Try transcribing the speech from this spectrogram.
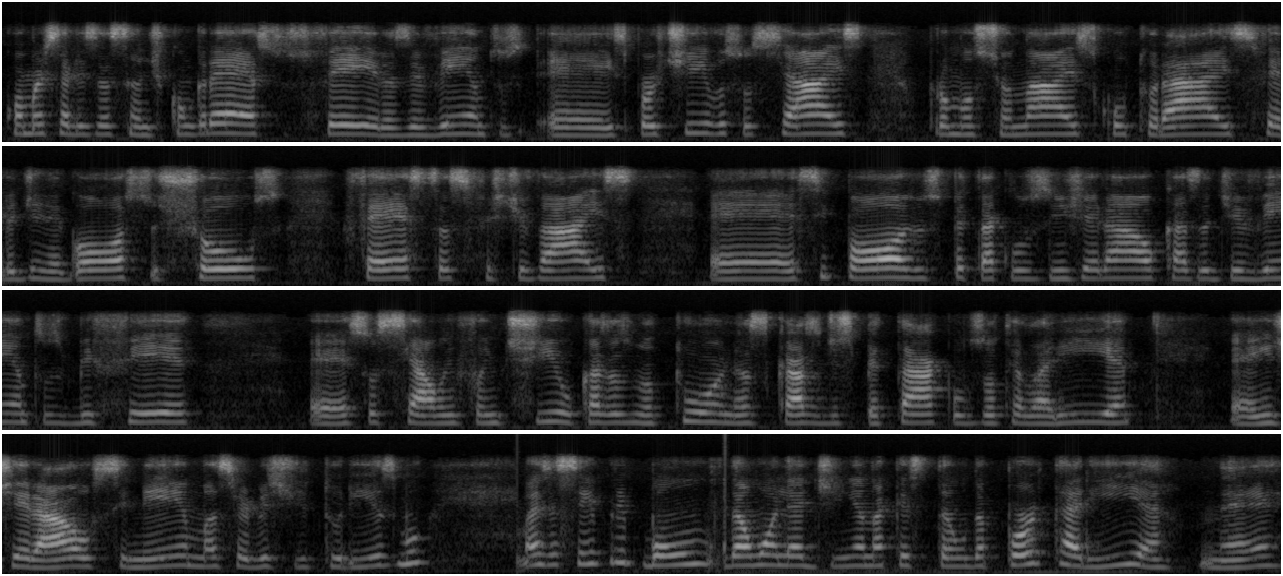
comercialização de congressos, feiras, eventos é, esportivos, sociais, promocionais, culturais, feira de negócios, shows, festas, festivais, é, simpósios, espetáculos em geral, casa de eventos, buffet, é, social infantil, casas noturnas, casas de espetáculos, hotelaria, é, em geral, cinema, serviço de turismo. Mas é sempre bom dar uma olhadinha na questão da portaria, né?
